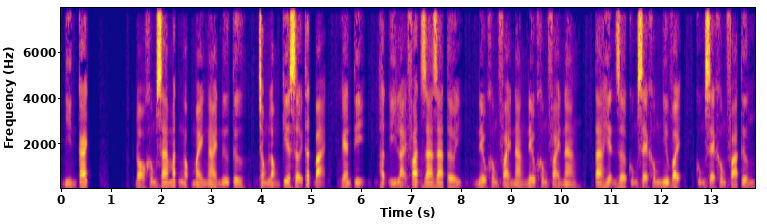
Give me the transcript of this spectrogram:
nhìn cách. Đó không xa mắt ngọc mày ngài nữ tử, trong lòng kia sợi thất bại, ghen tị, hận ý lại phát ra ra tới, nếu không phải nàng nếu không phải nàng, ta hiện giờ cũng sẽ không như vậy, cũng sẽ không phá tướng,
